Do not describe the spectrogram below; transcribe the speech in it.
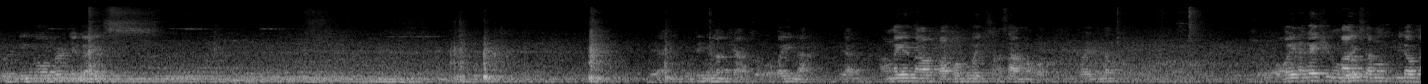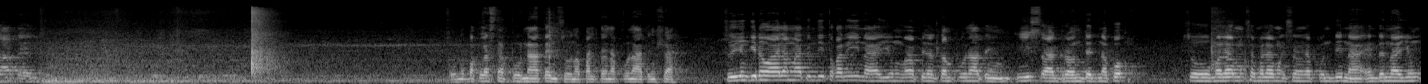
So, yung cover niya guys. Ayan, ikutin nyo lang siya. So, okay na. Ayan. Ang ngayon na papabuhay sa kasama ko. Okay na. So, okay na guys yung ang ilaw natin. So nabaklas na po natin, so napalitan na po natin siya. So yung ginawa lang natin dito kanina, yung uh, pinalitan po natin is uh, grounded na po. So malamang sa malamang isa na napundi na and then na yung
